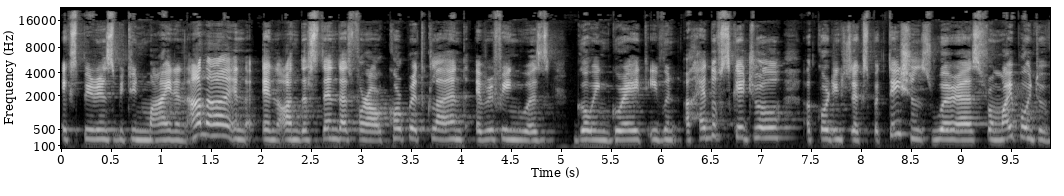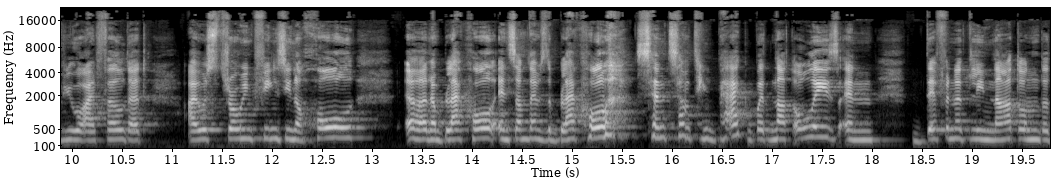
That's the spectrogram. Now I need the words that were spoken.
experience between mine and Anna and, and understand that for our corporate client, everything was going great, even ahead of schedule, according to expectations. Whereas from my point of view, I felt that I was throwing things in a hole, uh, a black hole, and sometimes the black hole sent something back, but not always, and definitely not on the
